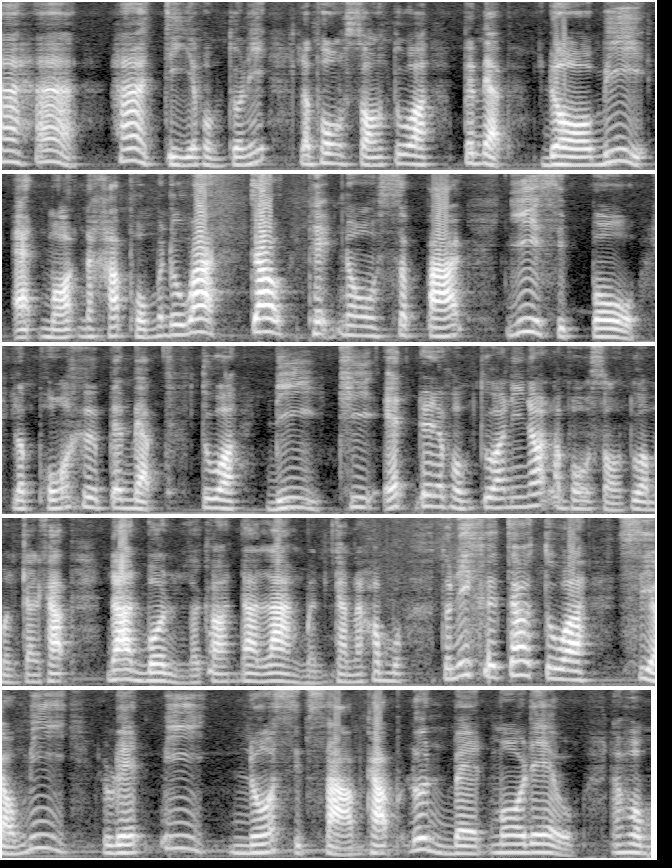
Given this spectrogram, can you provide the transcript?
5 5 5G ผมตัวนี้ลำโพง 2 ตัวเป็นแบบ Dolby Atmos นะครับ ผมมาดูว่าเจ้า Techno Spark 20 Pro ลำโพงก็คือเป็นแบบตัว DTS ด้วยนะผมตัวนี้เนาะลำโพง 2 ตัวเหมือนกันครับ ด้านบนแล้วก็ด้านล่างเหมือนกันนะครับผมตัวนี้คือเจ้าตัว Xiaomi Redmi Note 13 ครับ รุ่น Base Model นะครับผม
